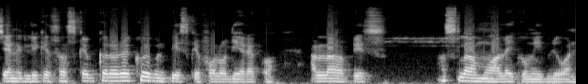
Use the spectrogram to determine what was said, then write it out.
চ্যানেলটিকে সাবস্ক্রাইব করে রাখো এবং পেজকে ফলো দিয়ে রাখো। আল্লাহ হাফিজ। আসসালামু আলাইকুম এভরিওয়ান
